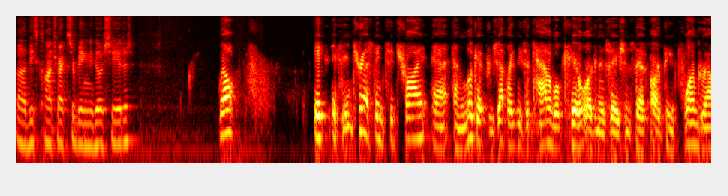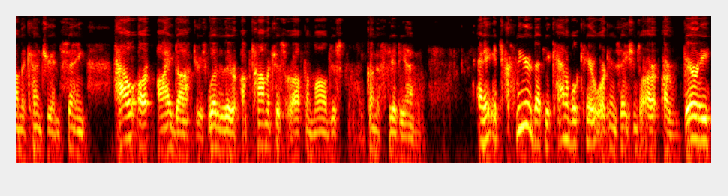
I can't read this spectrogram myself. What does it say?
uh, these contracts are being negotiated? Well, it, it's interesting to try and, and, look at, for example, these accountable care organizations that are being formed around the country and saying, how are eye doctors, whether they're optometrists or ophthalmologists, going to fit in? And it, it's clear that the accountable care organizations are, are very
